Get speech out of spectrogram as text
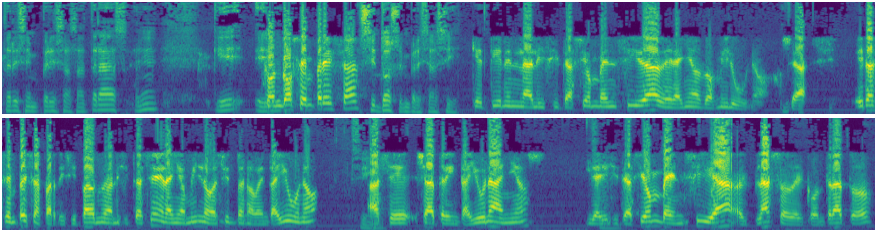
tres empresas atrás. ¿eh? Que, eh, Con dos empresas. Sí, dos empresas, sí. Que tienen la licitación vencida del año 2001. O sea, estas empresas participaron de una licitación en el año 1991, hace ya 31 años, y la licitación vencía, el plazo del contrato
